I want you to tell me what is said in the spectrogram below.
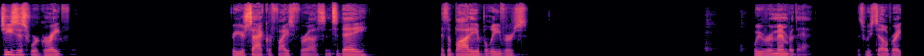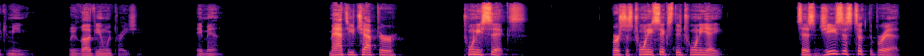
Jesus, we're grateful for your sacrifice for us. And today, as a body of believers, we remember that as we celebrate communion. We love you and we praise you. Amen. Matthew chapter 26, verses 26 through 28 says, Jesus took the bread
